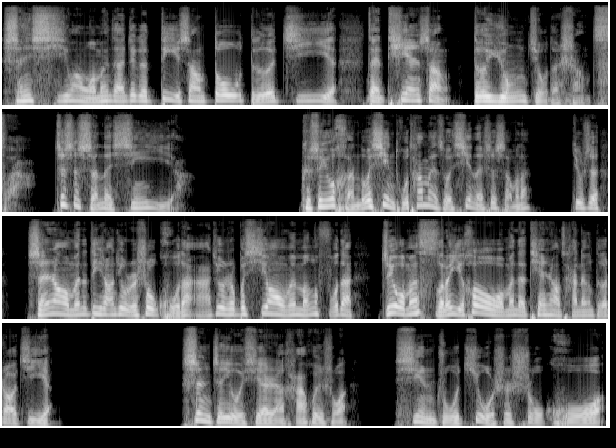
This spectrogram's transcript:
神希望我们在这个地上都得基业，在天上得永久的赏赐啊！这是神的心意啊！可是有很多信徒，他们所信的是什么呢？就是神让我们的地上就是受苦的啊，就是不希望我们蒙福的，只有我们死了以后，我们的天上才能得到基业。甚至有些人还会说，信主就是受苦。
